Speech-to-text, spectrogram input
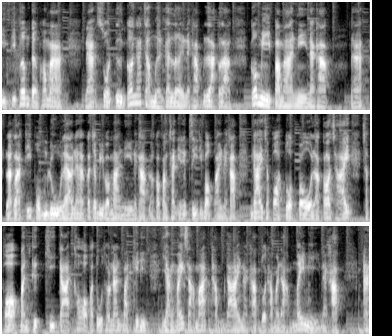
อีกที่เพิ่มเติมเข้ามานะส่วนอื่นก็น่าจะเหมือนกันเลยนะครับ หลักๆก็มีประมาณนี้นะครับนะหลักๆที่ผมดูแล้วนะครับก็จะมีประมาณนี้นะครับ แล้วก็ฟังก์ชัน NFC ที่บอกไปนะครับ ได้เฉพาะตัวโปรแล้วก็ใช้เฉพาะบันทึกคีย์การ์ดเข้าออกประตูเท่านั้นบัตรเครดิตยังไม่สามารถทำได้นะครับ ตัวธรรมดาไม่มีนะครับอะ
